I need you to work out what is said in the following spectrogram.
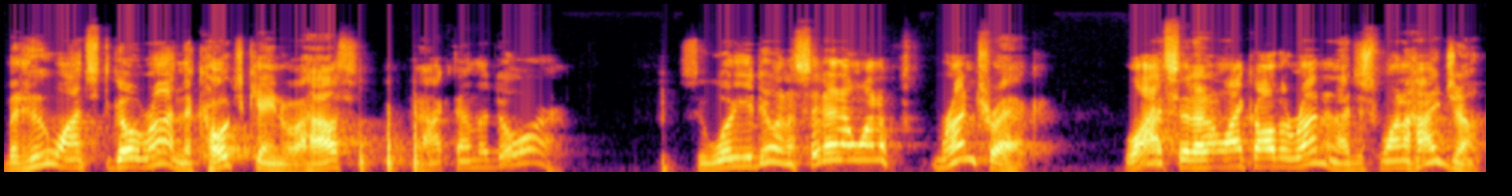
But who wants to go run? The coach came to my house, knocked on the door. So what are you doing? I said, I don't want to run track. Well, I said, I don't like all the running. I just want to high jump.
